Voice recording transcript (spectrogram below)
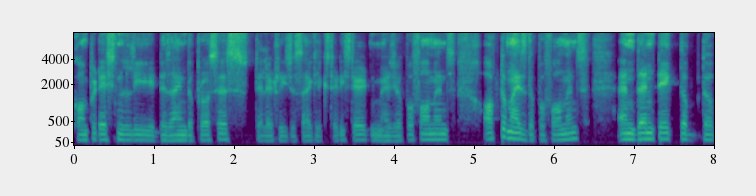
computationally design the process till it reaches a cyclic steady state, measure performance, optimize the performance, and then take the, the,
